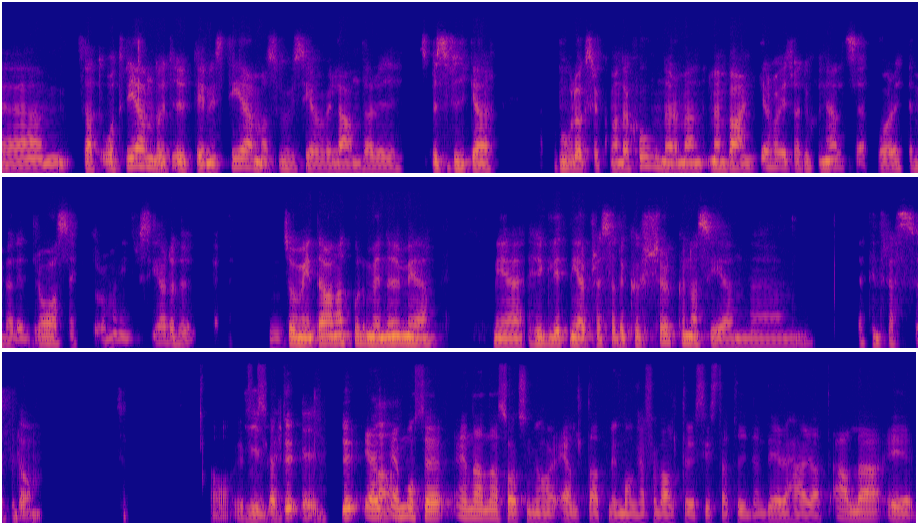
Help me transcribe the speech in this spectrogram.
Ehm, så att återigen då ett utdelningstema så får vi se var vi landar i specifika bolagsrekommendationer. Men, men banker har ju traditionellt sett varit en väldigt bra sektor om man är intresserad av utdelning. Mm. Så om inte annat borde man nu med, med hyggligt nedpressade kurser kunna se en, ehm, ett intresse för dem. Ja, du, du, jag, ja. jag, måste, en annan sak som jag har ältat med många förvaltare sista tiden det är det här att alla, är,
